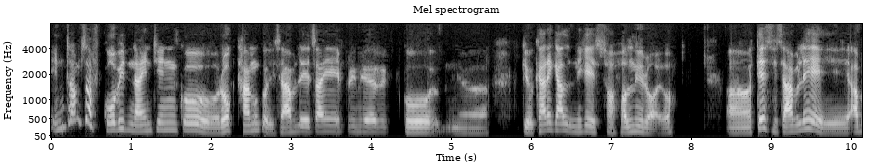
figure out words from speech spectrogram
इन टर्म्स अफ कोभिड नाइन्टिनको रोकथामको हिसाबले चाहिँ प्रिमियरको त्यो कार्यकाल निकै सफल नै रह्यो। त्यस हिसाबले अब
